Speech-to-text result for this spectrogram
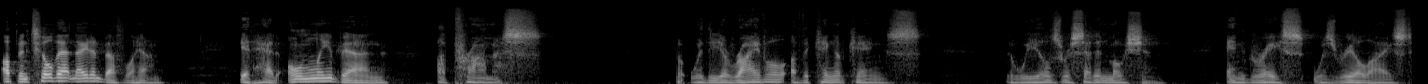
up until that night in Bethlehem, it had only been a promise. But with the arrival of the King of Kings, the wheels were set in motion and grace was realized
